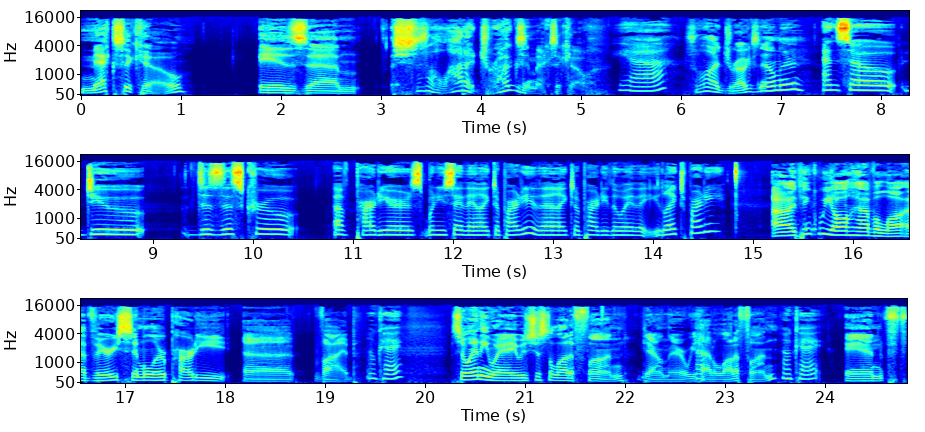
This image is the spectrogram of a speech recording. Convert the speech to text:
Mexico is um there's a lot of drugs in Mexico. Yeah. There's a lot of drugs down there. And so do does this crew of partiers when you say they like to party, do they like to party the way that you like to party? I think we all have a lot a very similar party uh vibe. Okay. So anyway, it was just a lot of fun down there. We had a lot of fun. Okay. And f-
